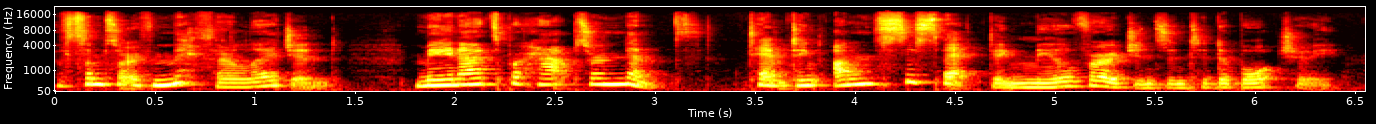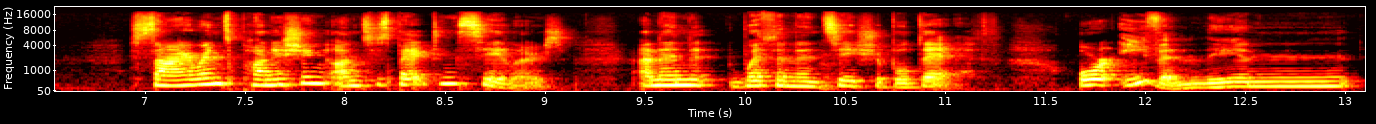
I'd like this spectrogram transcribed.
of some sort of myth or legend, maenads perhaps or nymphs, tempting unsuspecting male virgins into debauchery, sirens punishing unsuspecting sailors and in, with an insatiable death, or even the in,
